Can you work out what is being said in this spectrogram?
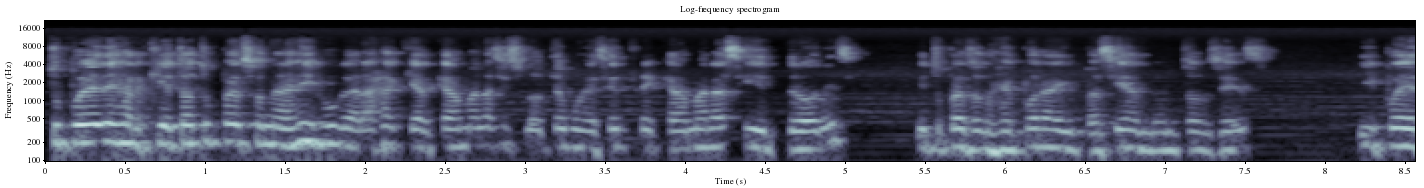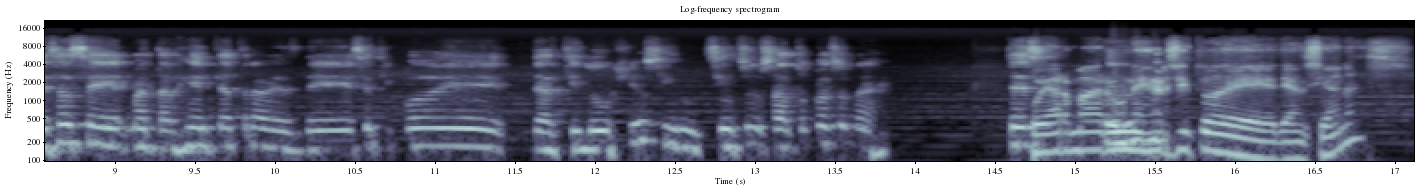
tú puedes dejar quieto a tu personaje y jugar a hackear cámaras y solo te mueves entre cámaras y drones y tu personaje por ahí paseando. Entonces, y puedes hacer, matar gente a través de ese tipo de, de artilugios sin, sin usar tu personaje. ¿Puede armar un ejército de, de, ancianas?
